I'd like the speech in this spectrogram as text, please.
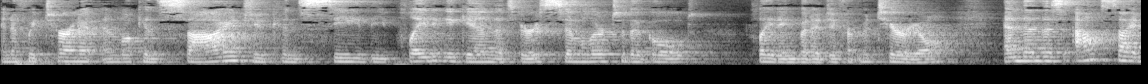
And if we turn it and look inside, you can see the plating again that's very similar to the gold plating, but a different material. And then this outside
